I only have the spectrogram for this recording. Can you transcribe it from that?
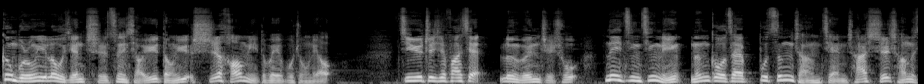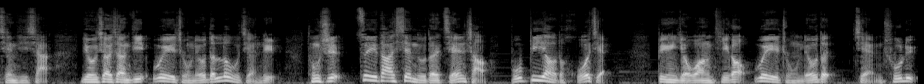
更不容易漏检尺寸小于等于十毫米的胃部肿瘤。基于这些发现，论文指出，内镜精灵能够在不增长检查时长的前提下，有效降低胃肿瘤的漏检率，同时最大限度地减少不必要的活检。并有望提高胃肿瘤的检出率。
